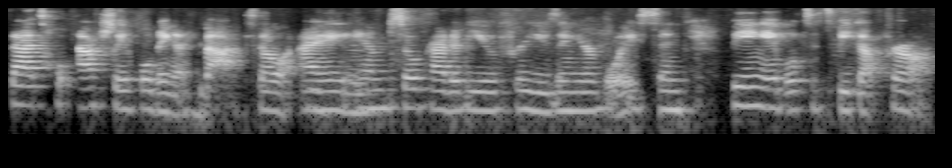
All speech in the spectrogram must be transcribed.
that's actually holding us back. So I mm-hmm. am so proud of you for using your voice and being able to speak up for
